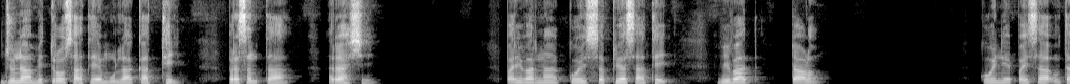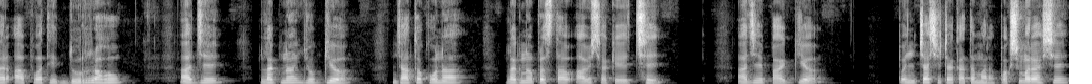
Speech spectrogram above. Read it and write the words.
જૂના મિત્રો સાથે મુલાકાતથી પ્રસન્નતા રહેશે. પરિવારના કોઈ સભ્ય સાથે વિવાદ ટાળો. કોઈને પૈસા ઉધાર આપવાથી દૂર રહો. આજે લગ્ન યોગ્ય જાતકોના લગ્ન પ્રસ્તાવ આવી શકે છે. આજે ભાગ્ય પંચ્યાસી ટકા તમારા પક્ષમાં રહેશે.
